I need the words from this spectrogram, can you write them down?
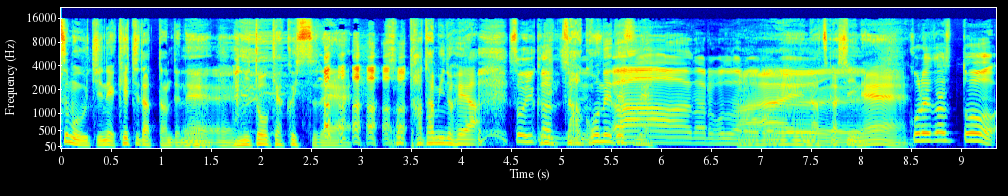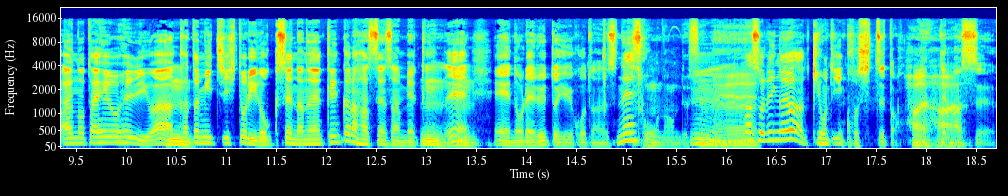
つもうちねケチだったんでね二等客室で 畳の部屋。そういう感じ。雑魚寝ですね。ああなるほどなるほど。懐かしいね。これだとあの太平洋ヘリは片道1人6 6700円から8300円で、え乗れるということなんですね。そうなんですよね。まあそれ以外は基本的に個室となってます。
